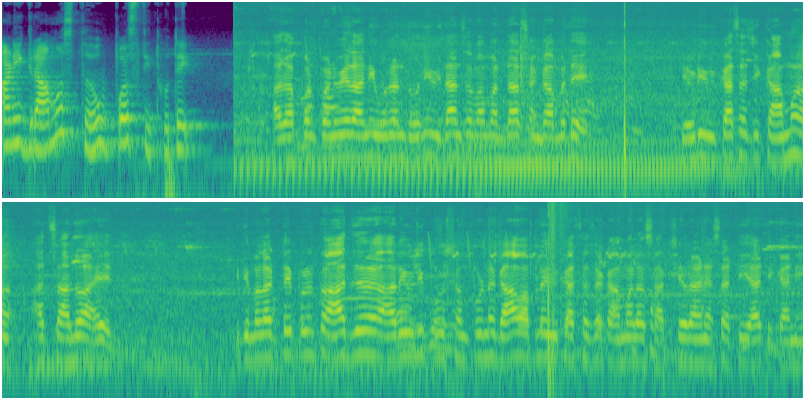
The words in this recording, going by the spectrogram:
आणि ग्रामस्थ उपस्थित होते. आज आपण पनवेल आणि उरण दोन्ही विधानसभा मतदारसंघामध्ये एवढी विकासाची कामं आज चालू आहेत. किती मला वाटते परंतु आज आरिवली पोस्ट संपूर्ण गाव आपल्या विकासाच्या कामाला साक्षी राहण्यासाठी या ठिकाणी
